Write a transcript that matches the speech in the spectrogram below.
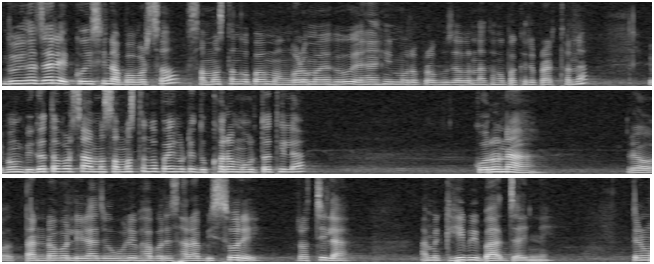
ଦୁଇ ହଜାର ଏକୋଇଶ ନବବର୍ଷ ସମସ୍ତଙ୍କ ପାଇଁ ମଙ୍ଗଳମୟ ହେଉ ଏହା ହିଁ ମୋର ପ୍ରଭୁ ଜଗନ୍ନାଥଙ୍କ ପାଖରେ ପ୍ରାର୍ଥନା। ଏବଂ ବିଗତ ବର୍ଷ ଆମ ସମସ୍ତଙ୍କ ପାଇଁ ଗୋଟେ ଦୁଃଖର ମୁହୂର୍ତ୍ତ ଥିଲା। କରୋନାର ତାଣ୍ଡବ ଲୀଳା ଯେଉଁଭଳି ଭାବରେ ସାରା ବିଶ୍ୱରେ ରଚିଲା ଆମେ କେହି ବି ବାଦ୍ ଯାଇନେ। ତେଣୁ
